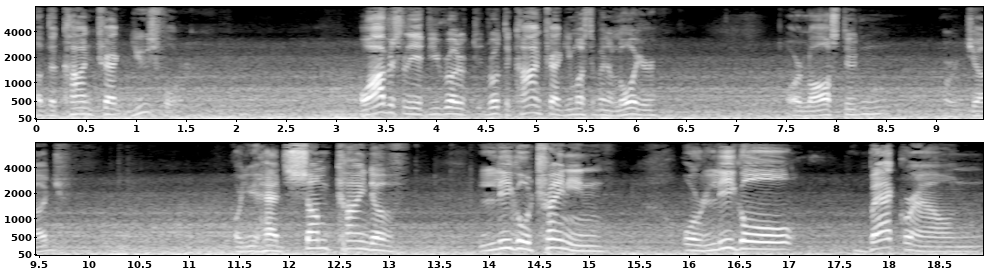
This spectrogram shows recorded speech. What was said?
of the contract used for? Well, obviously, if you wrote, wrote the contract, you must have been a lawyer or law student or a judge, or you had some kind of legal training or legal background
